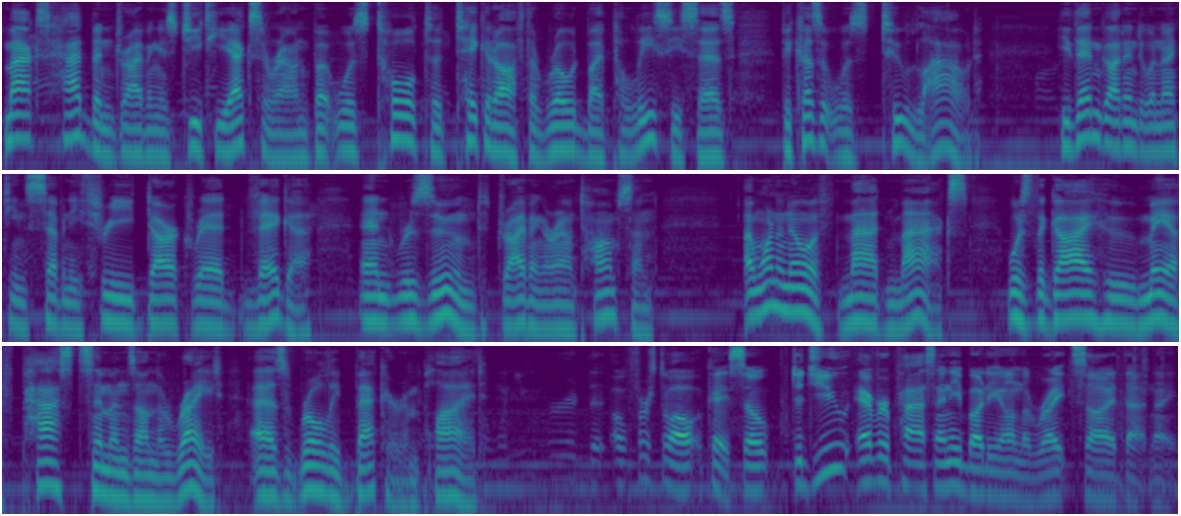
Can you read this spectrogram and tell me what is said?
Max had been driving his GTX around, but was told to take it off the road by police, he says, because it was too loud. He then got into a 1973 dark red Vega and resumed driving around Thompson. I want to know if Mad Max was the guy who may have passed Simmons on the right, as Rolly Becker implied. When you heard that, oh, first of all, okay, so did you ever pass anybody on the right side that night?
